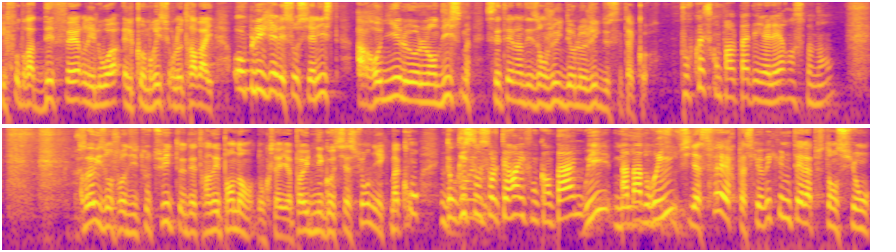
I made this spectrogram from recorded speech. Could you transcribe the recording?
Il faudra défaire les lois El Khomri sur le travail. Obliger les socialistes à renier le hollandisme, c'était l'un des enjeux idéologiques de cet accord. Pourquoi est-ce qu'on ne parle pas des LR en ce moment? Ah bah, ils ont choisi tout de suite d'être indépendants. Donc il n'y a pas eu de négociation ni avec Macron. Donc ils sont sur le terrain, ils font campagne? Oui, mais à bas ils ont bruit des soucis à se faire parce qu'avec une telle abstention,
